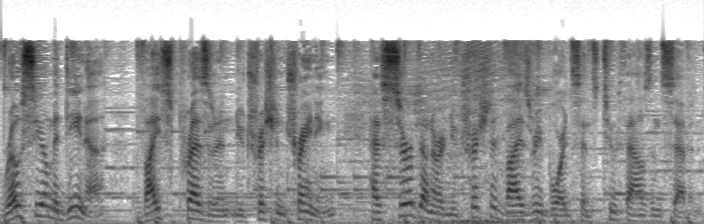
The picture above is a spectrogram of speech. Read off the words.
Rocio Medina, Vice President Nutrition Training, has served on our Nutrition Advisory Board since 2007.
